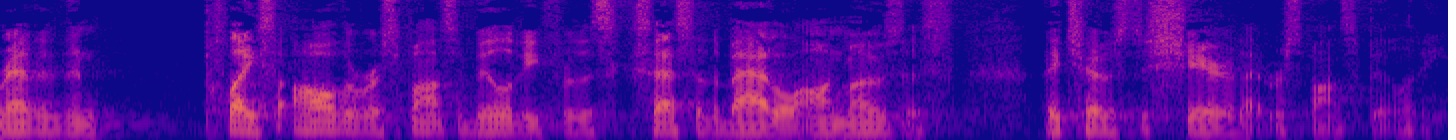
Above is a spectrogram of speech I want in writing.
rather than place all the responsibility for the success of the battle on Moses, they chose to share that responsibility.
